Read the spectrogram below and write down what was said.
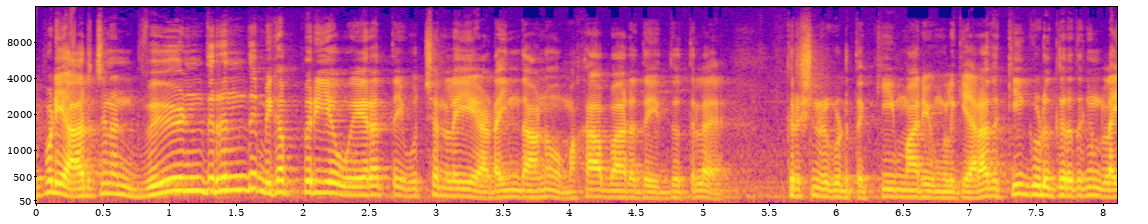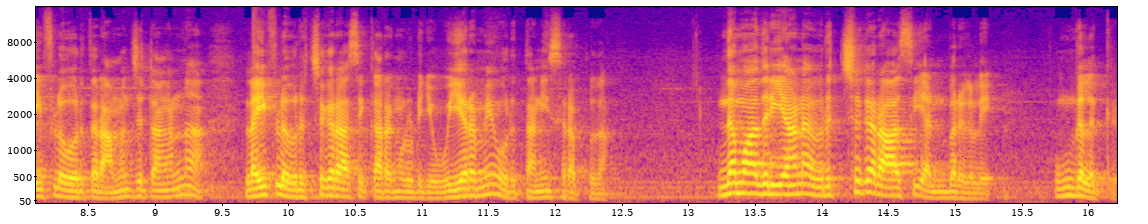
எப்படி அர்ஜுனன் வீழ்ந்திருந்து மிகப்பெரிய உயரத்தை உச்சநிலையை அடைந்தானோ மகாபாரத யுத்தத்தில் கிருஷ்ணர் கொடுத்த கீ மாதிரி உங்களுக்கு யாராவது கீ கொடுக்கறதுக்குன்னு லைஃப்பில் ஒருத்தர் அமைஞ்சிட்டாங்கன்னா லைஃப்பில் விருச்சக ராசிக்காரங்களுடைய உயரமே ஒரு தனி சிறப்பு தான். இந்த மாதிரியான விருச்சக ராசி அன்பர்களே உங்களுக்கு.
